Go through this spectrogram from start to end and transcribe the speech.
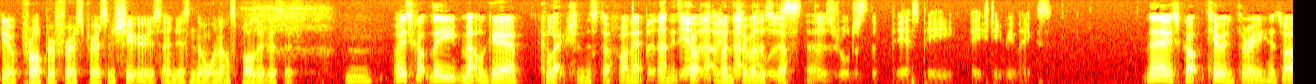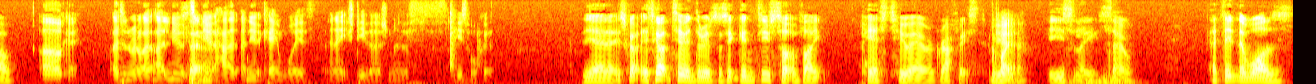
you know, proper first person shooters, and just no one else bothered with it. Mm. Well, it's got the Metal Gear collection stuff on it, But that, and it's yeah, got that, a bunch that, of that other was, stuff. That... Those are all just the PSP HD remakes. No, no, it's got two and three as well. Oh, okay. I didn't realize. I knew. It, So- I knew it had. I knew it came with an HD version of Peace Walker. Yeah, no, it's got it's got two and three because it can do sort of like PS2 era graphics quite Yeah. easily. So I think there was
